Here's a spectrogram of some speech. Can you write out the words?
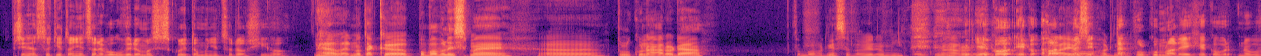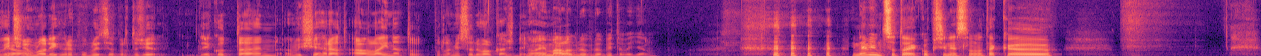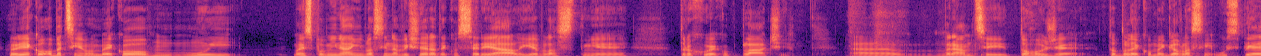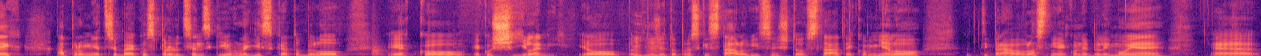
Přineslo ti to něco, nebo uvědomil jsi kvůli tomu něco dalšího? Hele, no tak eh, pobavili jsme uh, půlku národa, to bylo hodně sebevědomí, půlku národa. Jako, jako hele, Ale jo, mezi hodně. tak půlku mladých, jako v, nebo většinu Jo. mladých v republice, protože jako ten Vyšehrad a Lajna to podle mě sledoval každý. no je málo kdo, kdo by to viděl. Nevím, co to jako přineslo, no tak uh, jako obecně, no, jako můj, moje vzpomínání vlastně na Vyšehrad jako seriál je vlastně trochu jako k pláči. Uh, v rámci toho, že to byl jako mega vlastně úspěch a pro mě třeba jako z producentského hlediska to bylo jako, jako šílený, jo, protože to prostě stálo víc, než to stát jako mělo, ty práva vlastně jako nebyly moje,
